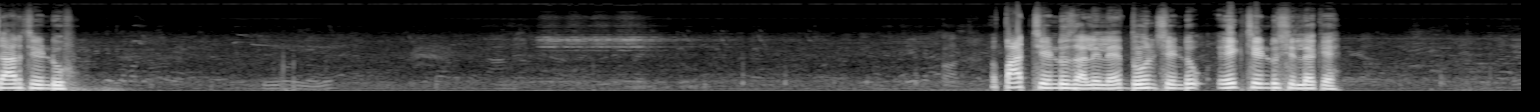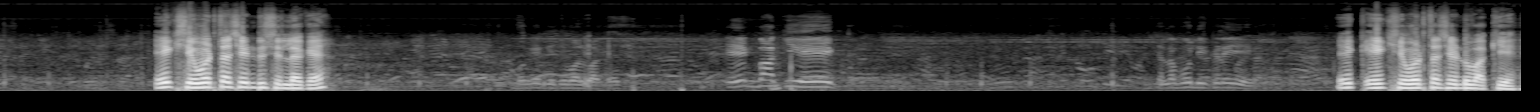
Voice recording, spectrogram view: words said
चार चेंडू. पाच चेंडू झालेले आहेत. दोन चेंडू एक चेंडू शिल्लक आहे. एक शेवटचा चेंडू शिल्लक आहे. एक एक. शेवटचा चेंडू बाकी आहे.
